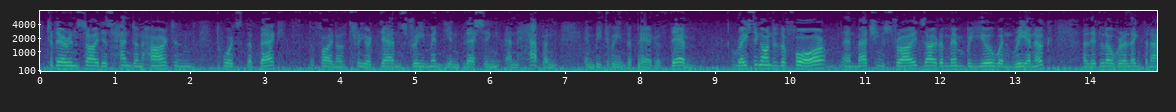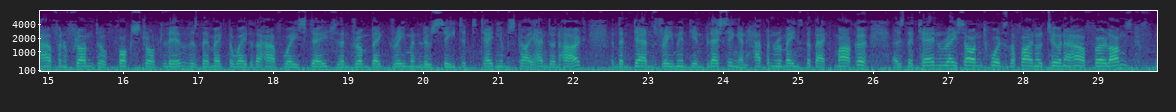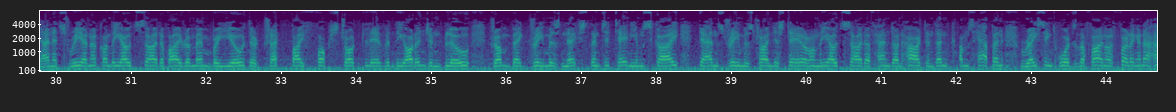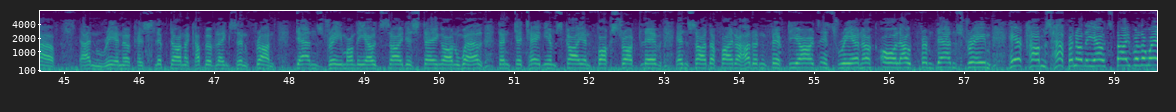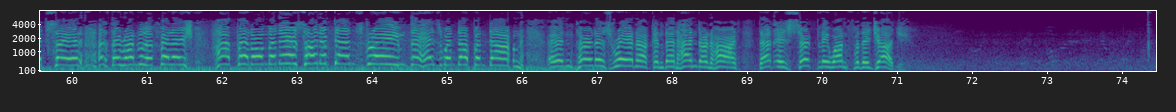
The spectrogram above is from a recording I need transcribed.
To their inside is Hand and Heart, and towards the back, the final three are Dan's Dream, Indian Blessing, and Happen in between the pair of them racing onto the four and matching strides. I remember you and Rianook a little over a length and a half in front of Foxtrot Live as they make their way to the halfway stage. Then Drumbeg Dream and Lucita, Titanium Sky Hand and Heart, and then Dan's Dream Indian Blessing and Happen remains the back marker as the ten race on towards the final two and a half furlongs. And it's Rianook on the outside of I Remember You. They're tracked by Foxtrot Live in the orange and blue. Drumbeg Dream is next, then Titanium Sky. Dan's Dream is trying to stay on the outside of Hand on Heart, and then comes Happen racing towards the final furlong and a half. And Rianook has slipped on a couple of lengths in front. Dan's Dream on the outside is staying on well. Then Titanium Sky and Foxtrot Live inside the final 150 yards. It's Rianook all out from Dan's Dream. Here comes Happen on the outside with a wet sail as they run to the finish. Happen on the near side of Dan's Dream. The heads went up and down. And third is Rianook and then Hand on Heart. That is certainly one for the judge.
